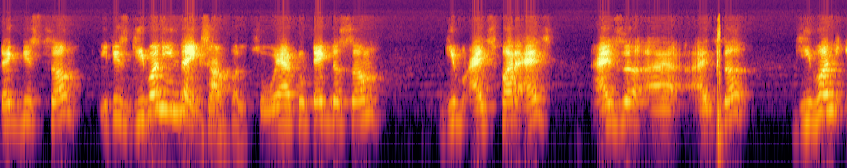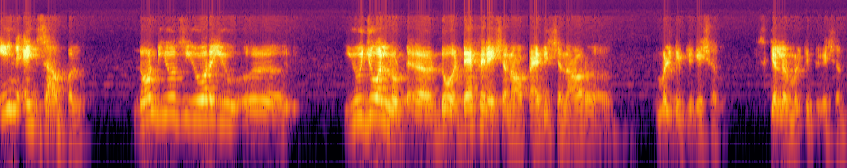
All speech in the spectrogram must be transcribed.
take this sum? It is given in the example. So we have to take the sum give as far as as uh, as the given in example. Don't use your uh, usual note, uh, definition of addition or uh, multiplication scalar multiplication.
